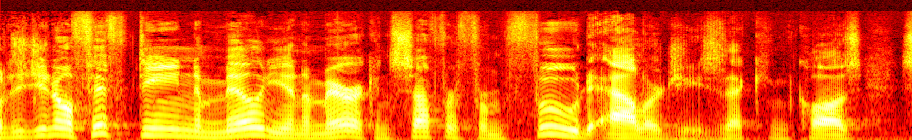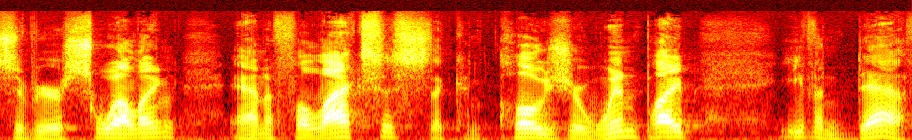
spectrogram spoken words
Well, did you know 15 million Americans suffer from food allergies that can cause severe swelling, anaphylaxis that can close your windpipe, even death?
